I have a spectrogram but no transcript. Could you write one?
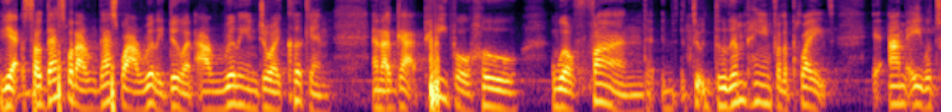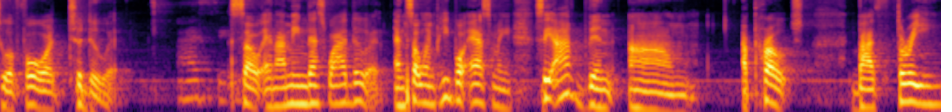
Yeah, so that's what I that's why I really do it. I really enjoy cooking, and I've got people who will fund through, through them paying for the plates. I'm able to afford to do it. I see. So, and I mean, that's why I do it. And so when people ask me, see, I've been um, approached by three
